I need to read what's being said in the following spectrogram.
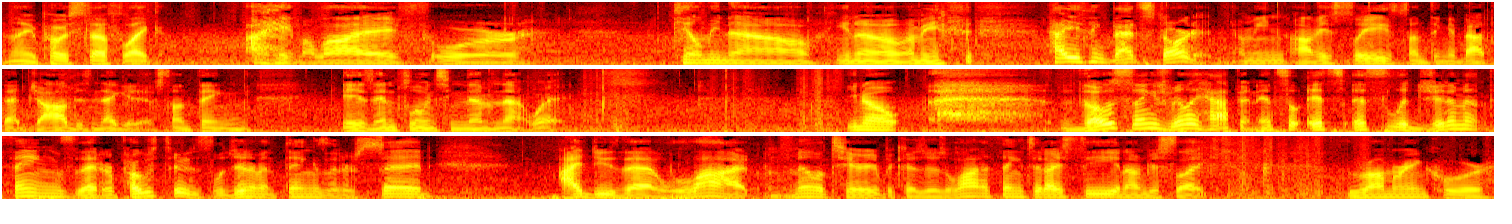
and then you post stuff like, I hate my life, or kill me now, you know, I mean, how do you think that started? I mean, obviously, something about that job is negative. Something is influencing them in that way. You know, those things really happen. It's it's it's legitimate things that are posted. It's legitimate things that are said. I do that a lot in the military because there's a lot of things that I see, and I'm just like, "Hoorah, Marine Corps!"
